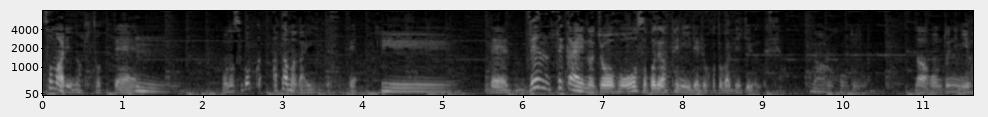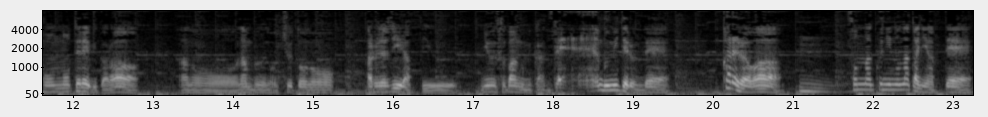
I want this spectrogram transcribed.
ソマリの人ってい。う、ん。ものすごく頭がいいんですって。へえ。で、全世界の情報をそこでは手に入れることができるんですよ。なるほど。だから本当に日本のテレビから、あのー南部の中東のアルジャジーラっていうニュース番組から全部見てるんで、彼らは、うん。そんな国の中にあって、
